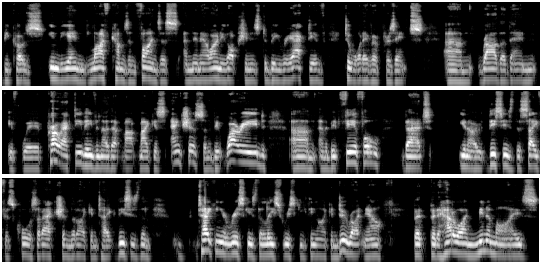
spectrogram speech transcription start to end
because in the end life comes and finds us and then our only option is to be reactive to whatever presents um, rather than if we're proactive even though that might make us anxious and a bit worried um, and a bit fearful that you know, this is the safest course of action that I can take. This is the taking a risk is the least risky thing I can do right now. But but how do I minimize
